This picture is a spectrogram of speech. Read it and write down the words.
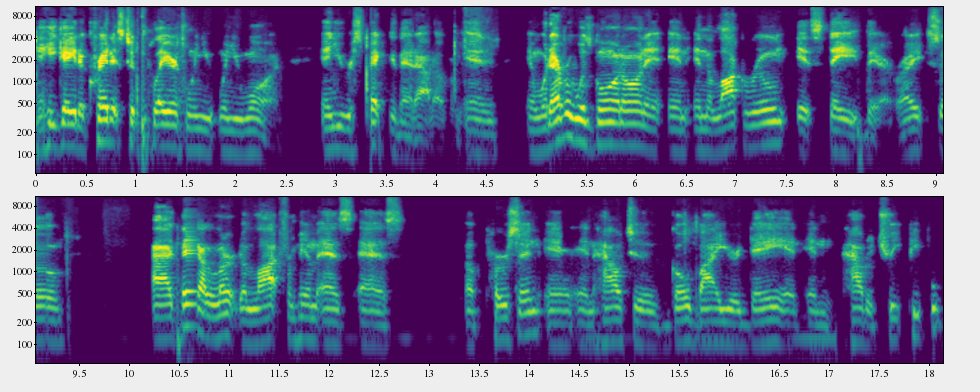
and he gave the credits to the players when you when you won, and you respected that out of him. And and whatever was going on in, in, in the locker room, it stayed there, right? So I think I learned a lot from him as as a person and, and how to go by your day and, and how to treat people.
